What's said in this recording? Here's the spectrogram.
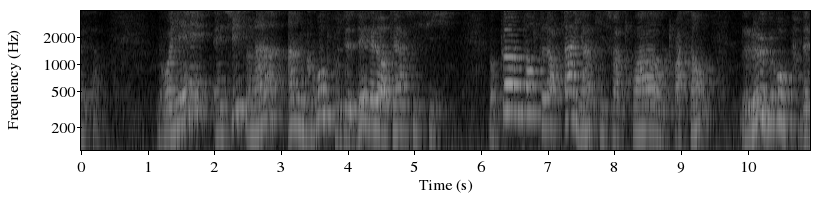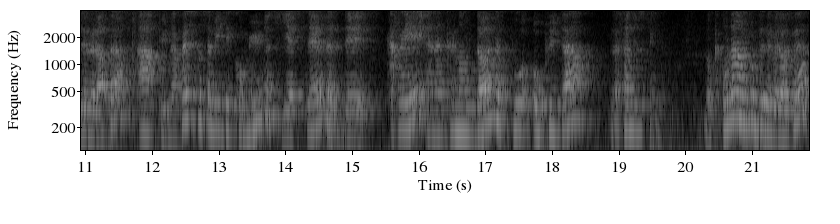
de ça. Vous voyez, ensuite on a un groupe de développeurs ici. Donc peu importe leur taille, hein, qu'ils soient 3 ou 300, le groupe de développeurs a une responsabilité commune qui est celle de créer un incrément donne pour au plus tard la fin du sprint. Donc on a un groupe de développeurs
